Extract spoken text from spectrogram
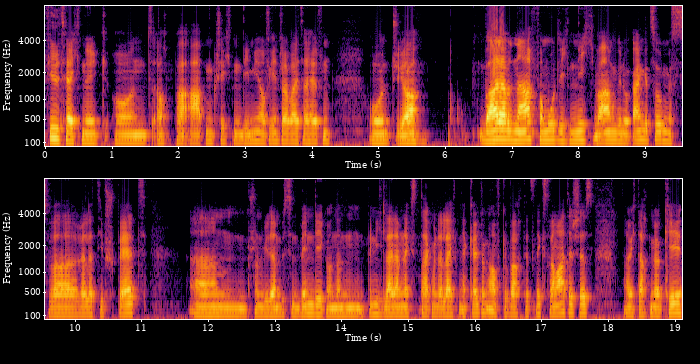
viel Technik und auch ein paar Atemgeschichten, die mir auf jeden Fall weiterhelfen. Und ja, war danach vermutlich nicht warm genug angezogen. Es war relativ spät, ähm, schon wieder ein bisschen windig und dann bin ich leider am nächsten Tag mit einer leichten Erkältung aufgewacht. Jetzt nichts Dramatisches, aber ich dachte mir, okay,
